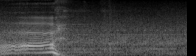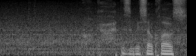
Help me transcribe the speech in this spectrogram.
Uh, oh God, This gonna be so close.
